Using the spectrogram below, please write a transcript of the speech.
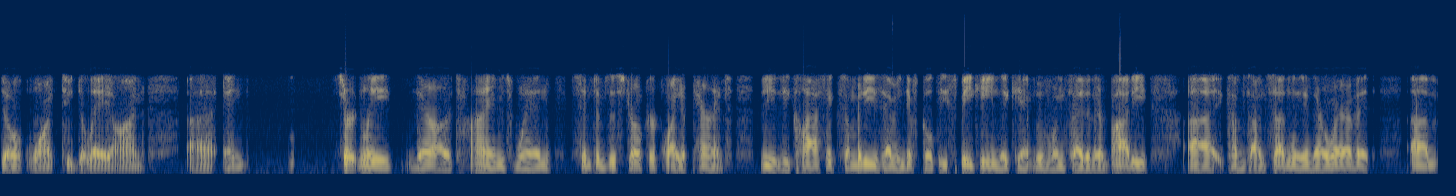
don't want to delay on, uh, and certainly there are times when symptoms of stroke are quite apparent. The the classic somebody's having difficulty speaking, they can't move one side of their body, uh, it comes on suddenly and they're aware of it. Um,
